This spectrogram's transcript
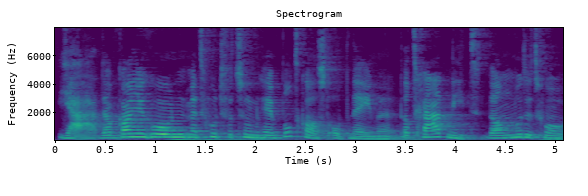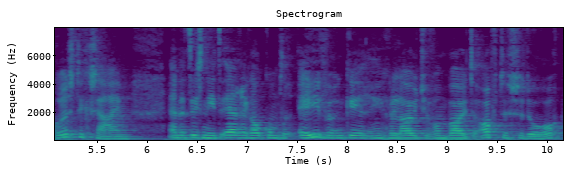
ja, dan kan je gewoon met goed fatsoen geen podcast opnemen. Dat gaat niet. Dan moet het gewoon rustig zijn. En het is niet erg, al komt er even een keer een geluidje van buitenaf tussendoor.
